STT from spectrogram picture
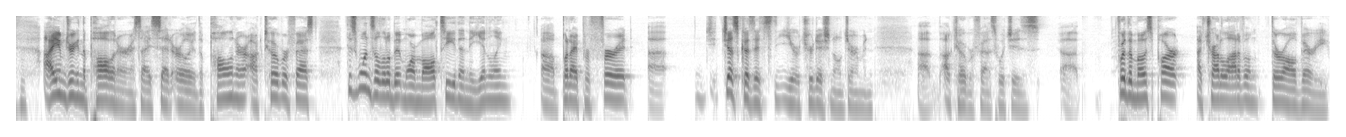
Mm-hmm. I am drinking the Paulaner, as I said earlier, the Paulaner Oktoberfest. This one's a little bit more malty than the Yuengling, uh, but I prefer it uh, j- just because it's your traditional German uh, Oktoberfest, which is, uh, for the most part, I've tried a lot of them. They're all very,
